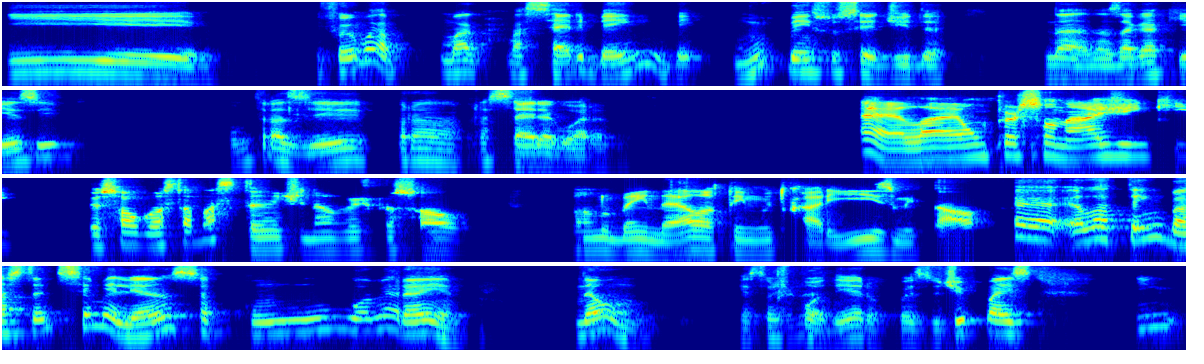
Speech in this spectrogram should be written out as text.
E foi uma, uma, uma série bem, bem, muito bem sucedida na, nas HQs e vamos trazer para a série agora. É, ela é um personagem que o pessoal gosta bastante, né? Eu vejo o pessoal falando bem dela, tem muito carisma e tal. É, ela tem bastante semelhança com o Homem-Aranha. Não questão de poder ou coisa do tipo, mas em-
